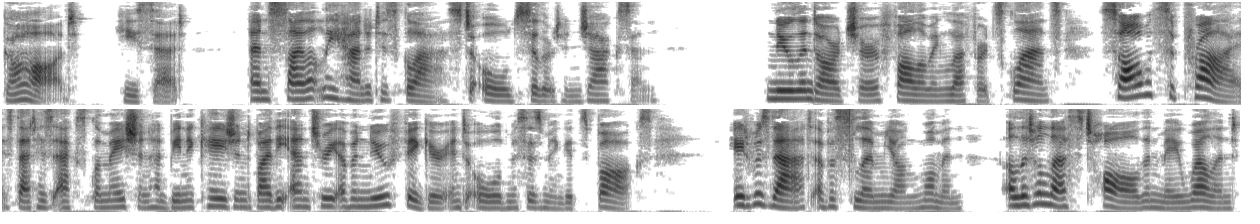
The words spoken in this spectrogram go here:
God!" he said, and silently handed his glass to old Sillerton Jackson. Newland Archer, following Lefferts's glance, saw with surprise that his exclamation had been occasioned by the entry of a new figure into old Mrs. Mingott's box. It was that of a slim young woman, a little less tall than May Welland,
